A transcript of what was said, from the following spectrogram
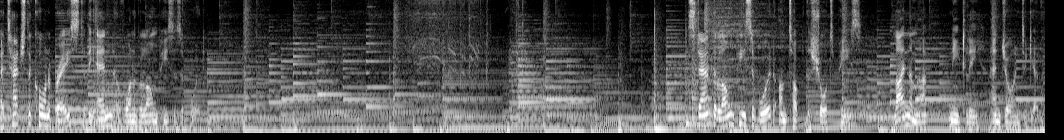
Attach the corner brace to the end of one of the long pieces of wood. Stand the long piece of wood on top of the shorter piece, line them up neatly and join together.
